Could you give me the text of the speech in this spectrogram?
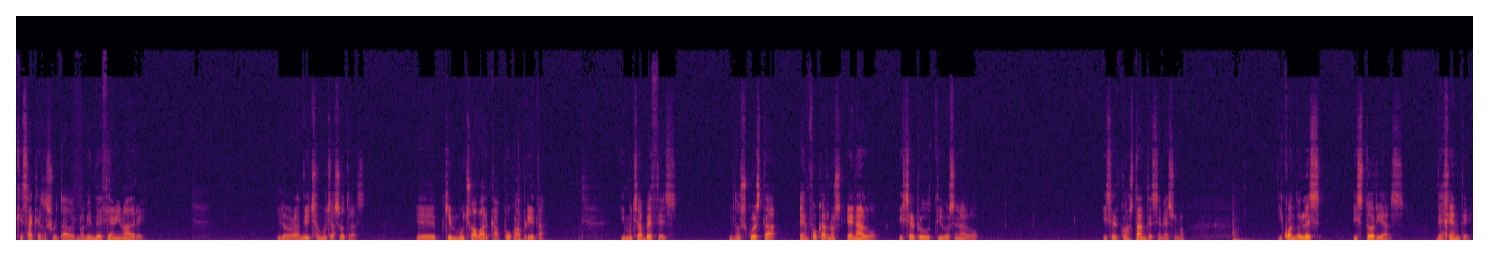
que saques resultados, ¿no? Bien decía mi madre, y lo han dicho muchas otras, eh, quien mucho abarca, poco aprieta. Y muchas veces nos cuesta enfocarnos en algo y ser productivos en algo y ser constantes en eso, ¿no? Y cuando lees historias de gente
